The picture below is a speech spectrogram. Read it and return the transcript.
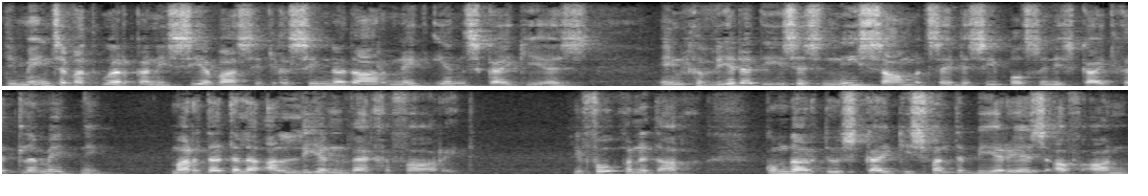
Die mense wat oor kan die see was, het gesien dat daar net een skuitjie is en geweet dat Jesus nie saam met sy disippels in die skuit geklim het nie, maar dat hulle alleen weggevaar het. Die volgende dag kom daar toe skuitjies van Tiberius af aan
